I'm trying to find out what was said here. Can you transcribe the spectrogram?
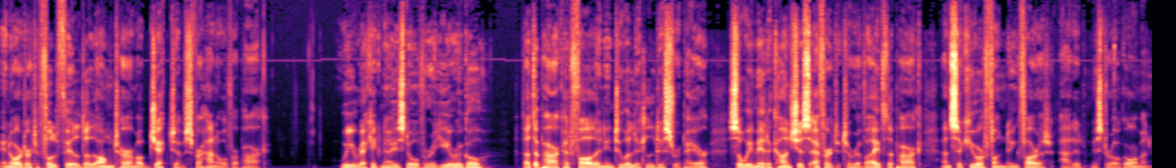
in order to fulfil the long term objectives for Hanover Park. We recognised over a year ago that the park had fallen into a little disrepair, so we made a conscious effort to revive the park and secure funding for it, added Mr. O'Gorman.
